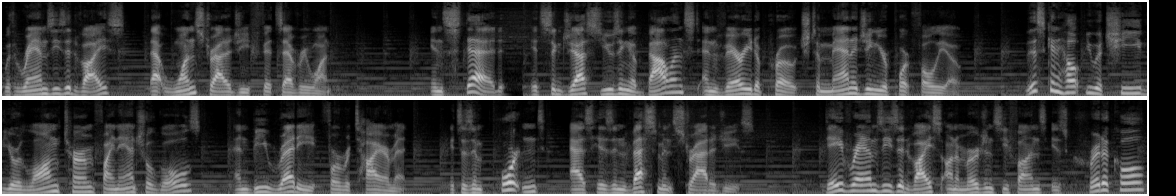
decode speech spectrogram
with Ramsey's advice that one strategy fits everyone. Instead, it suggests using a balanced and varied approach to managing your portfolio. This can help you achieve your long term financial goals and be ready for retirement. It's as important as his investment strategies. Dave Ramsey's advice on emergency funds is critical,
